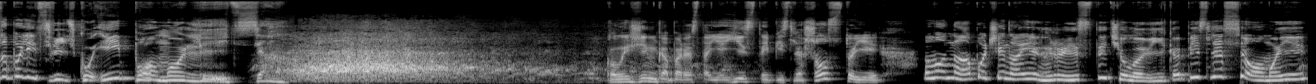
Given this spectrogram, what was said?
Запаліть свічку і помоліться. Коли жінка перестає їсти після шостої, вона починає гризти чоловіка після сьомої.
